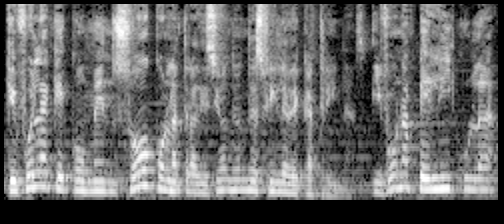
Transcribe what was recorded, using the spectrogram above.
que fue la que comenzó con la tradición de un desfile de Catrinas. Y fue una película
